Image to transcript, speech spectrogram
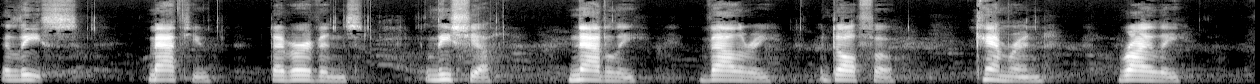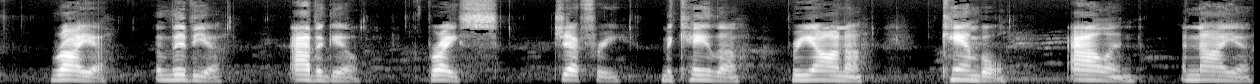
Elise, Matthew, Divervins, Alicia, Natalie, Valerie, Adolfo, Cameron, Riley, Raya, Olivia, Abigail, Bryce, Jeffrey, Michaela, Brianna, Campbell, Alan, Anaya,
